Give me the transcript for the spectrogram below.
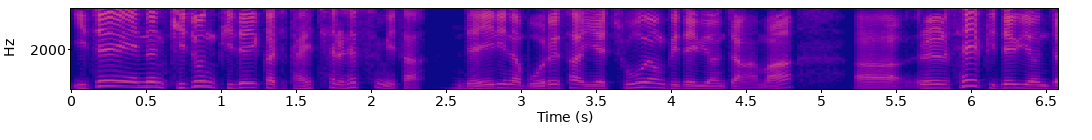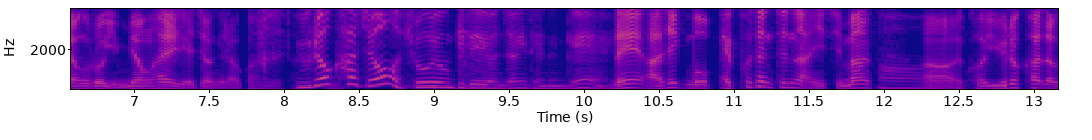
이제는 기존 비대위까지 다 해체를 했습니다. 음. 내일이나 모레 사이에 주호영 비대위원장 아마 아, 을새 비대위원장으로 임명할 예정이라고 합니다. 유력하죠. 주호영 비대위원장이 되는 게. 네, 아직 뭐 100%는 아니지만 어, 어, 거의 유력하다.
